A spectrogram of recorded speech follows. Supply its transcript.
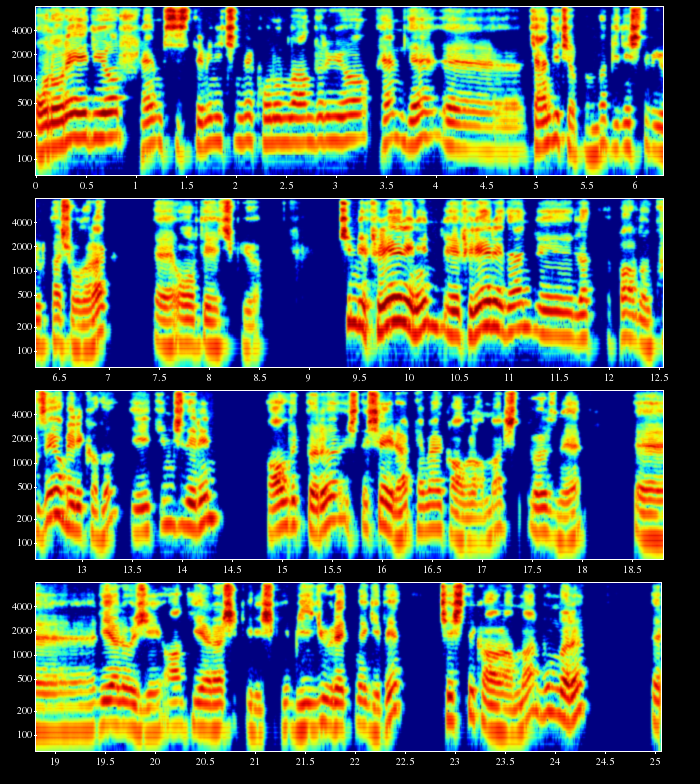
onore ediyor, hem sistemin içinde konumlandırıyor, hem de e, kendi çapında bilinçli bir yurttaş olarak e, ortaya çıkıyor. Şimdi Freire'nin, e, Freire'den e, pardon Kuzey Amerikalı eğitimcilerin aldıkları işte şeyler, temel kavramlar, işte özne, e, diyaloji, anti-hiyerarşik ilişki, bilgi üretme gibi çeşitli kavramlar. Bunları e,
